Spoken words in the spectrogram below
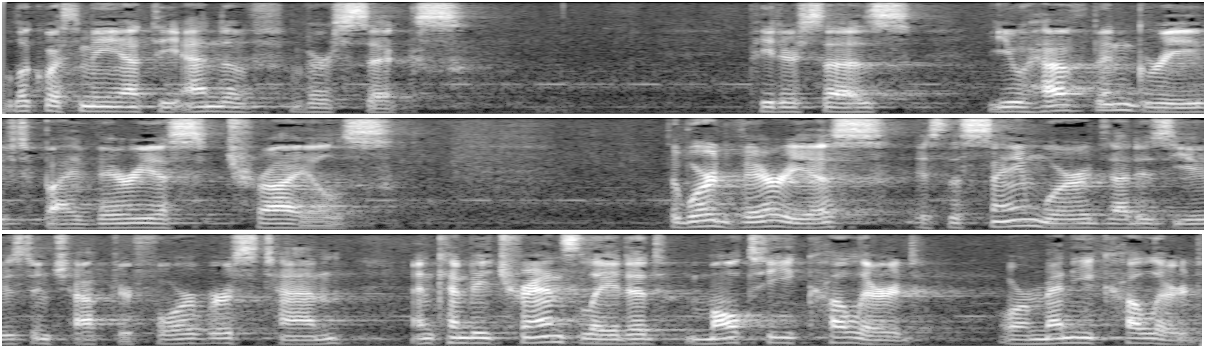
Look with me at the end of verse 6. Peter says, You have been grieved by various trials. The word various is the same word that is used in chapter 4, verse 10 and can be translated multicolored or many colored.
